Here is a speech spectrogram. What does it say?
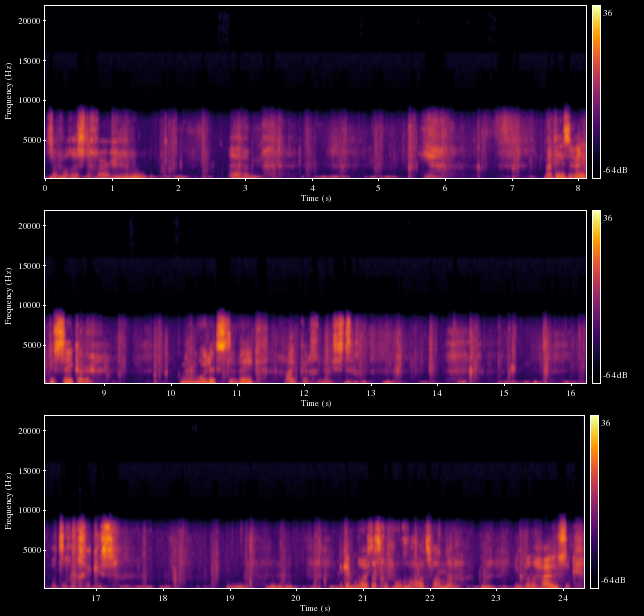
Zoveel rustiger. Um, ja. Maar deze week is zeker mijn moeilijkste week hiken geweest. Wat toch wel gek is. Ik heb nooit het gevoel gehad van uh, ik wil naar huis, ik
